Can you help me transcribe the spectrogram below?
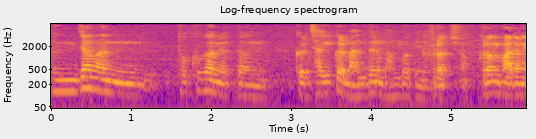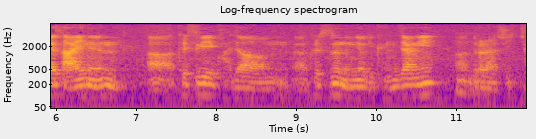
굉장한 독후감이 어떤 그걸 자기 걸 만드는 방법이네요. 그렇죠. 그런 과정에서 아이는 어, 글쓰기 과정, 어, 글 쓰는 능력이 굉장히 어, 늘어날 수 있죠.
